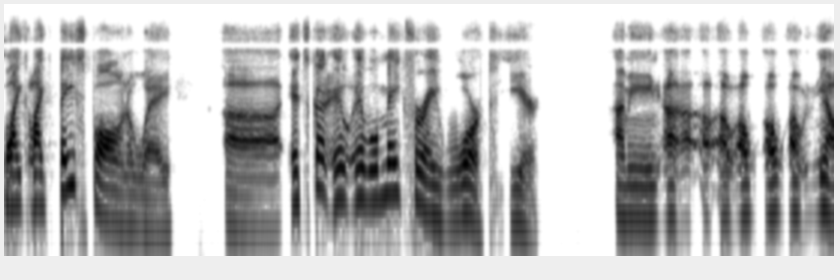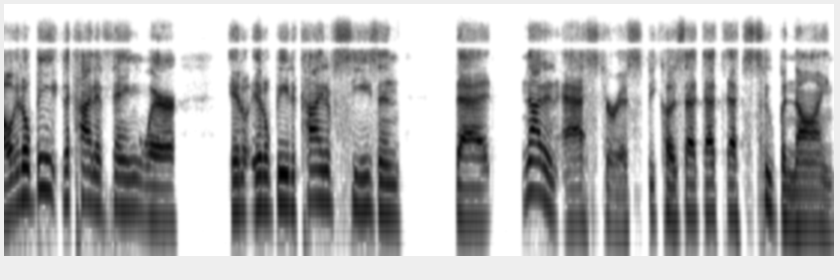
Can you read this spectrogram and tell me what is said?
like like baseball in a way. Uh, it's gonna it, it will make for a warped year. I mean, uh, uh, uh, uh, you know, it'll be the kind of thing where it'll it'll be the kind of season that not an asterisk because that that that's too benign.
